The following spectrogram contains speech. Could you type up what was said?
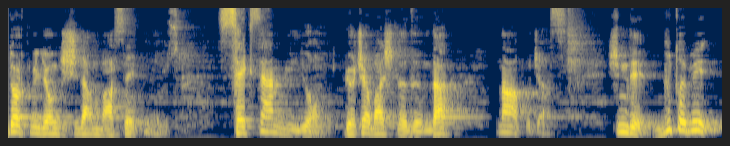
4 milyon kişiden bahsetmiyoruz. 80 milyon göçe başladığında ne yapacağız? Şimdi bu tabii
